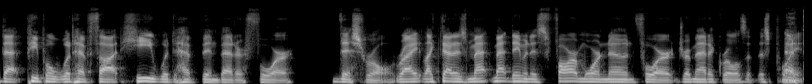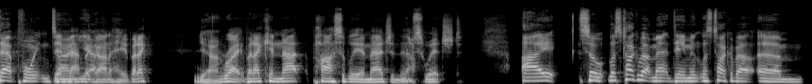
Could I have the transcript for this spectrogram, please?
that people would have thought he would have been better for this role, right? Like that is Matt Matt Damon is far more known for dramatic roles at this point At that point in than time, Matt yeah. McConaughey. But I Yeah. right, but I cannot possibly imagine them No. switched. I so let's talk about Matt Damon. Let's talk about um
